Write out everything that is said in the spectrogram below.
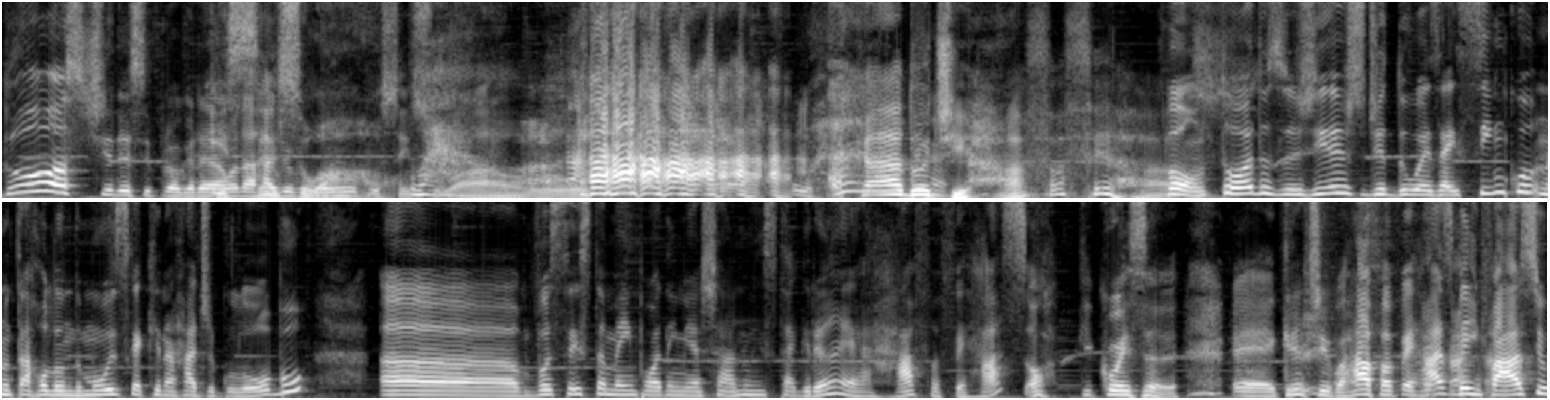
doce desse programa E da Rádio sensual. Globo. Sensual. um recado de Rafa Ferraz. Bom, todos os dias, de 2 às 5, no Tá Rolando Música aqui na Rádio Globo. Ah, vocês também podem me achar no Instagram, é Rafa Ferraz. Ó, que coisa é, criativa. Rafa Ferraz, bem fácil.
